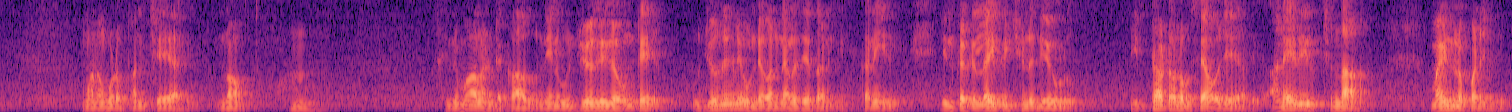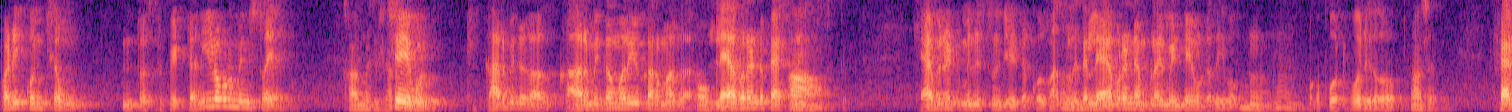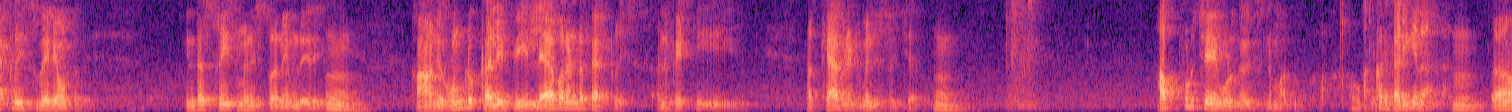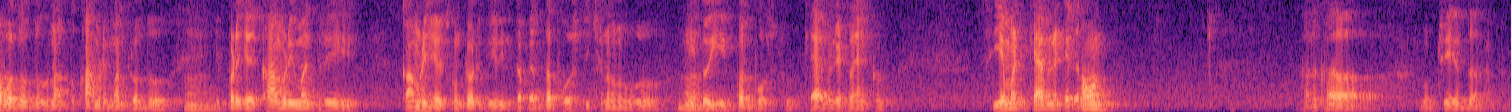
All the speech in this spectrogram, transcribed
మనం కూడా పని చేయాలి. నో. సినిమాలంటే కాదు. నేను ఉద్యోగిగా ఉంటే ఉద్యోగిగానే ఉండేవాడిని నెల జీతానికి. కానీ ఇంతటి లైఫ్ ఇచ్చిండు దేవుడు. ఇట్టాటోళ్ళకు సేవ చేయాలి అనేది చిన్న మైండ్లో పడింది. పడి కొంచెం ఇంట్రెస్ట్ పెట్టాను ఈ లోపల మినిస్టర్ అయ్యాను కార్మిక చేయకూడదు. కార్మిక కాదు కార్మిక మరియు కర్మగా లేబర్ అండ్ ఫ్యాక్టరీ. క్యాబినెట్ మినిస్టర్ని చేయడం కోసం అసలు అయితే లేబర్ అండ్ ఎంప్లాయ్మెంటే ఉంటుంది. ఒక- పోర్ట్ఫోలియో. ఫ్యాక్టరీస్ వేరే ఉంటుంది. ఇండస్ట్రీస్ మినిస్టర్ అని ఉండేది. కానీ రెండు కలిపి లేబర్ అండ్ ఫ్యాక్టరీస్. అని పెట్టి నాకు క్యాబినెట్ మినిస్టర్ ఇచ్చారు. అప్పుడు చేయకూడదు ఈ సినిమాలు. అక్కడికి అడిగిన Hmm. "ఆ, వద్దు నాకు కామెడీ మంత్రి వద్దు. ఇప్పటికే కామెడీ మంత్రి కామెడీ చేసుకుంటోడికి ఇంత పెద్ద పోస్ట్ ఇచ్చినావు నువ్వు. నీతో equal post cabinet rank. CM అంటే క్యాబినెటే కదా. అవును. కనుక నువ్వు చేయొద్దు అని అన్నాడు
